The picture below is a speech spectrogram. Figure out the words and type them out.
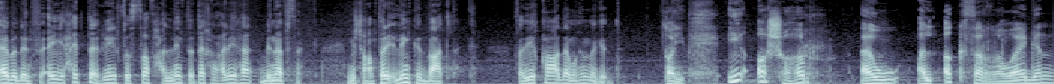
ابدا في أي حتة غير في الصفحة اللي أنت داخل عليها بنفسك مش عن طريق link اتبعت لك. فدي قاعدة مهمة جدا. طيب إيه أشهر أو الأكثر رواجا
